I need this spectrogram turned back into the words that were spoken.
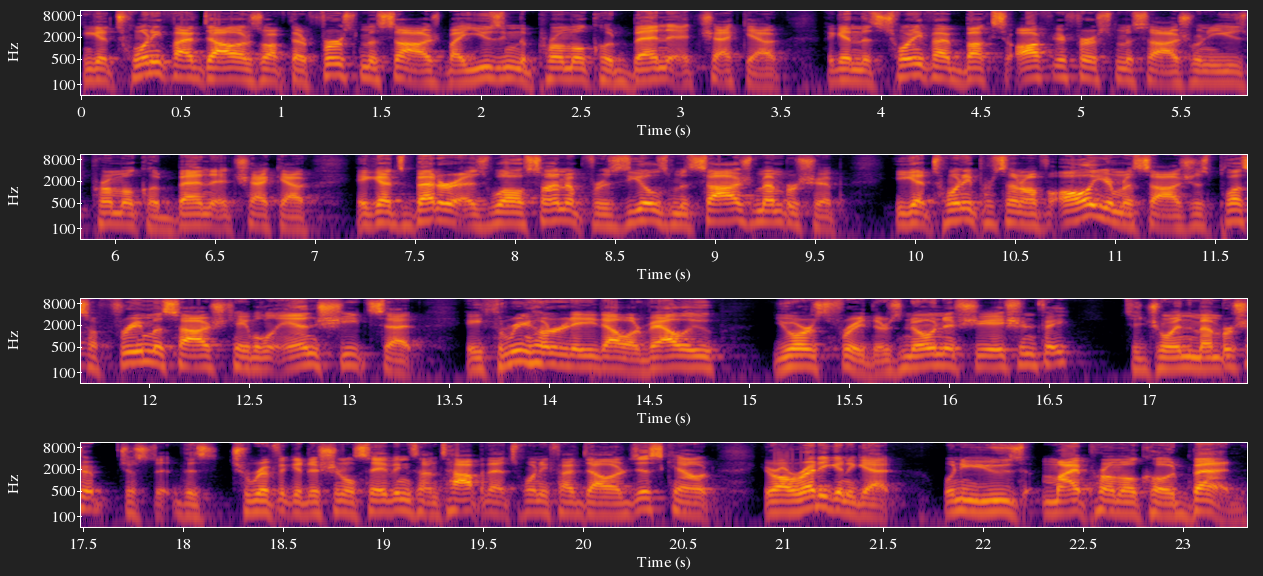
can get $25 off their first massage by using the promo code BEN at checkout. Again, that's 25 bucks off your first massage when you use promo code BEN at checkout. It gets better as well. Sign up for Zeel's massage membership. You get 20% off all your massages, plus a free massage table and sheet set, a $380 value, yours free. There's no initiation fee to join the membership, just this terrific additional savings on top of that $25 discount you're already going to get when you use my promo code BEN.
